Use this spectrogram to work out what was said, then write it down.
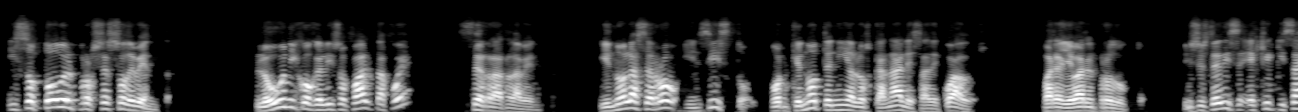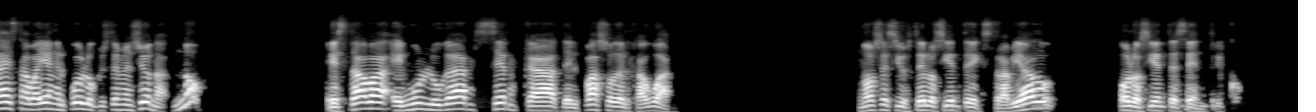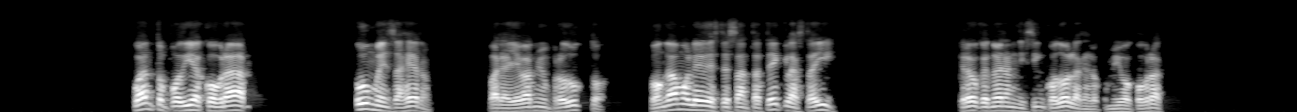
hizo todo el proceso de venta. Lo único que le hizo falta fue cerrar la venta. Y no la cerró, insisto, porque no tenía los canales adecuados para llevar el producto. Y si usted dice, es que quizás estaba allá en el pueblo que usted menciona, no. Estaba en un lugar cerca del paso del jaguar. No sé si usted lo siente extraviado o lo siente céntrico. ¿Cuánto podía cobrar un mensajero para llevarme un producto? Pongámosle desde Santa Tecla hasta ahí. Creo que no eran ni cinco dólares lo que me iba a cobrar.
